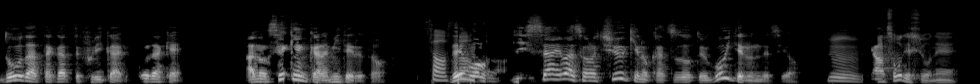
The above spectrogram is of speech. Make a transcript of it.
どうだったかって振り返る。これだけ。あの、世間から見てると。そうでも、そうそ実際はその中期の活動って動いてるんですよ。う。うん。いや、そうですよね。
